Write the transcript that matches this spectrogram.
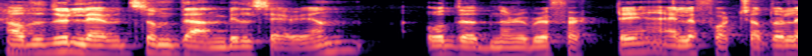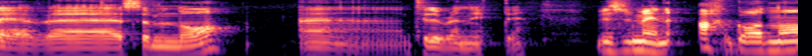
Hadde du levd som Dan Bilzerian og dødd når du ble 40, eller fortsatt å leve som nå eh, til du ble 90? Hvis du mener akkurat nå,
